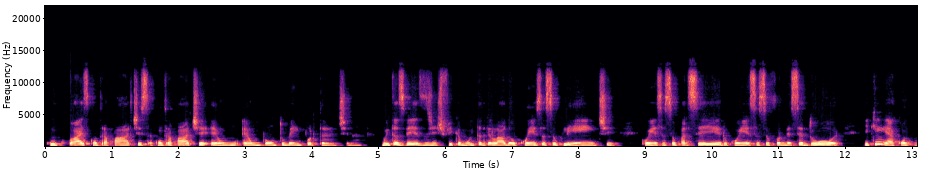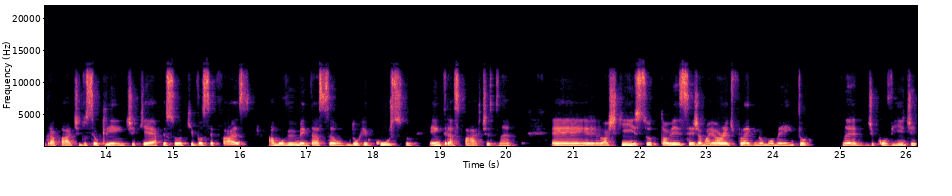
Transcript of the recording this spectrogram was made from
com quais contrapartes. A contraparte é um, é um ponto bem importante, né? Muitas vezes a gente fica muito atrelado ao conheça seu cliente, conheça seu parceiro, conheça seu fornecedor. E quem é a contraparte do seu cliente, que é a pessoa que você faz a movimentação do recurso entre as partes, né? É, eu acho que isso talvez seja a maior red flag no momento, né, de Covid,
